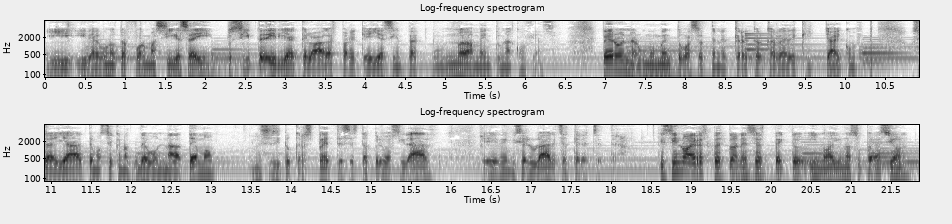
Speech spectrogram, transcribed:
y, de alguna otra forma sigues ahí, pues sí te diría que lo hagas para que ella sienta nuevamente una confianza. Pero en algún momento vas a tener que recalcarle de que ya hay confianza. O sea, ya te mostré que no debo nada temo, necesito que respetes esta privacidad eh, de mi celular, etcétera, etcétera. Y si no hay respeto en ese aspecto y no hay una superación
